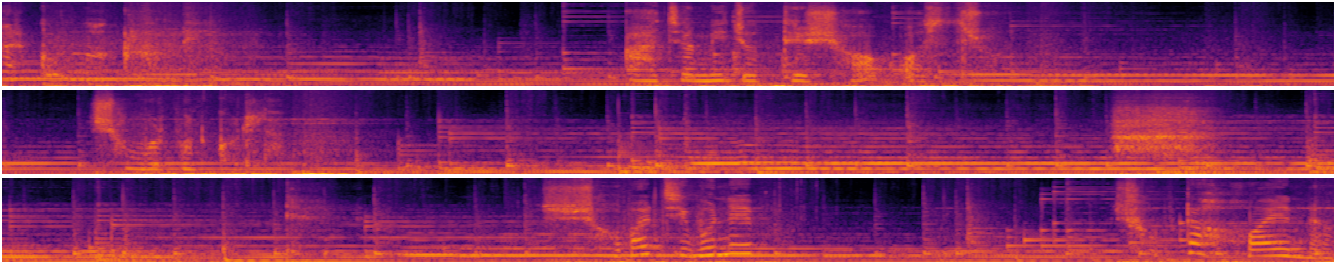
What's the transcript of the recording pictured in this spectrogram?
আর কোনো আগ্রহ নেই। আজ আমি যুদ্ধের সব অস্ত্র সমর্পণ করলাম। সবার জীবনে হয় না।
